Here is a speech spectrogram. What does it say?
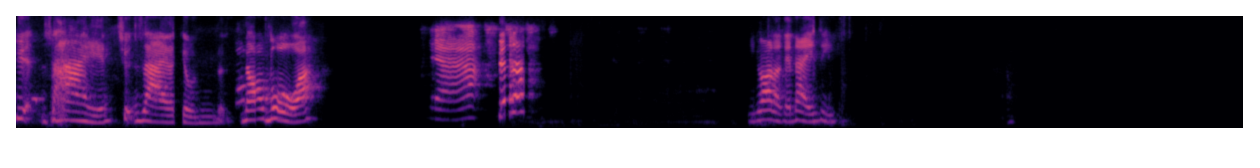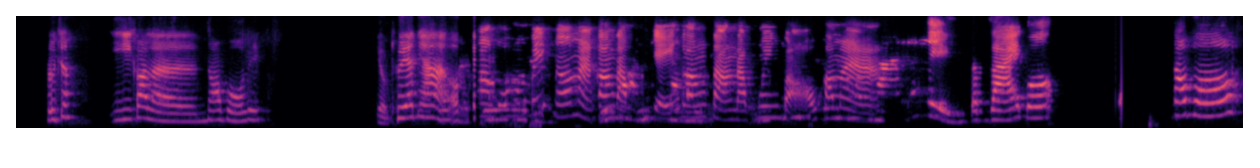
Chuyện dài ấy. chuyện dài là kiểu novel á. Dạ. Biết á. Ý con là cái này gì đúng chưa? Ý con là novel gì tiểu thuyết ok. con cũng không biết nữa mà con đọc chuyện con toàn đọc nguyên bộ không à. Tập dài cô. novel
